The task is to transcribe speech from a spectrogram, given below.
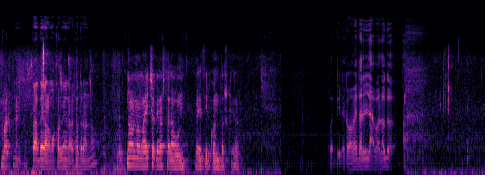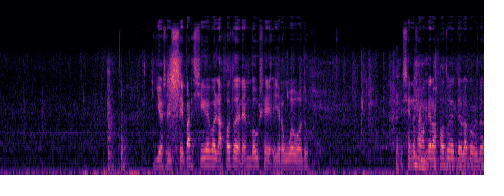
Vale. Espérate que a lo mejor vienen los otros, ¿no? No, no, me ha dicho que no están aún. Voy a decir cuántos quedan. Pues dile cómo meto el lago, loco. Dios, el Separ sigue con la foto del Emboss y y el huevo, tú. Ese nos ha cambiado la foto desde Black Ops 2.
